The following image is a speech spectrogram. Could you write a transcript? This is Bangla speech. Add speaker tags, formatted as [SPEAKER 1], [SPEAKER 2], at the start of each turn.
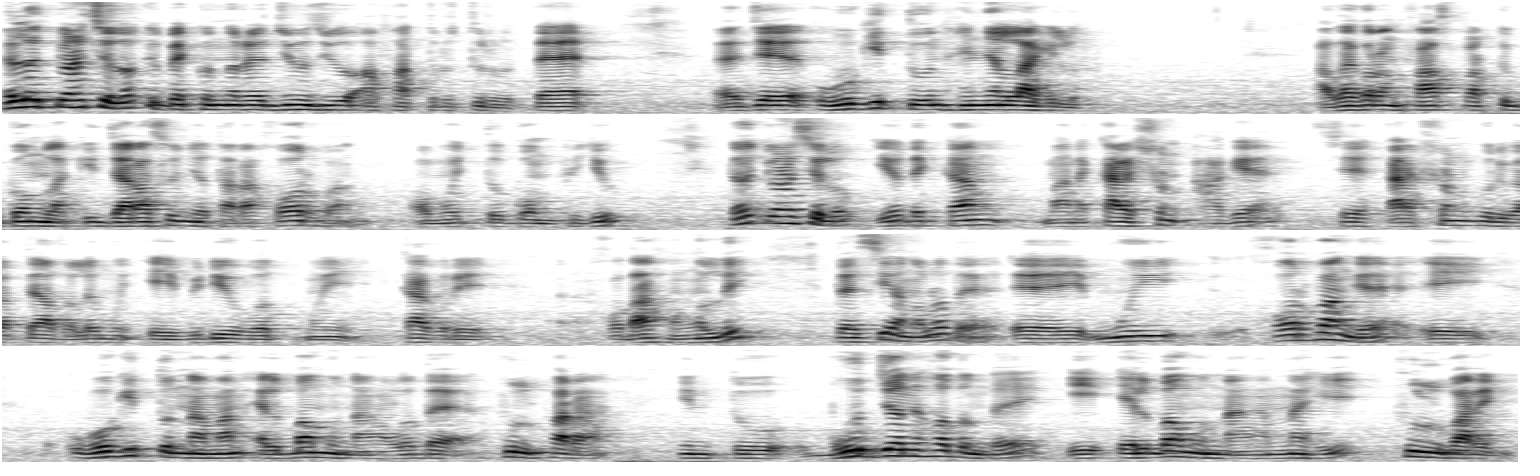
[SPEAKER 1] Hello, ছিল কে বেকুনরে জু জু আফা তুরু তুরু তে যে উগি তুন হেঞ্জাল লাগিল আধা করং ফার্স্ট পার্ট গম লাকি যারা শুন্য তারা হর পান অমৈত্য গম ভিজু তে ছিল ইয়ে দেখান মানে কারেকশন আগে সে কারেকশন করিবাতে আসলে মুই এই ভিডিও মুই কা করে সদা হঙলি তে সি আনলতে এই মুই হরপাঙ্গে এই উগিত্তুর নামান এলবাম নাঙলতে ফুলফারা বহুত জনে হদন্দে এই এলবাম নাঙান নাহি ফুলবারেং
